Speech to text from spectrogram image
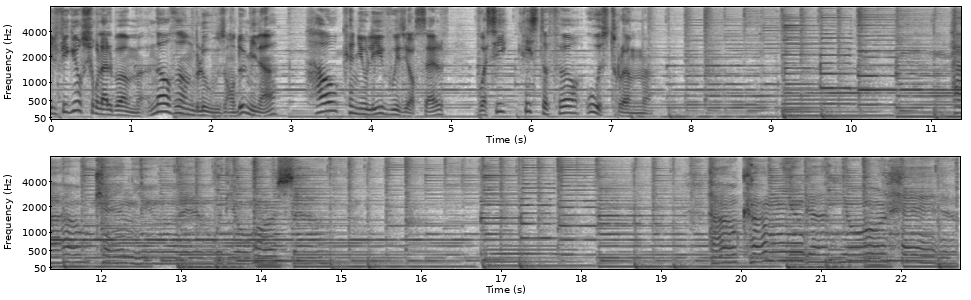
Il figure sur l'album Northern Blues en 2001, How Can You Live With Yourself? Voici Christopher can come you got your health?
